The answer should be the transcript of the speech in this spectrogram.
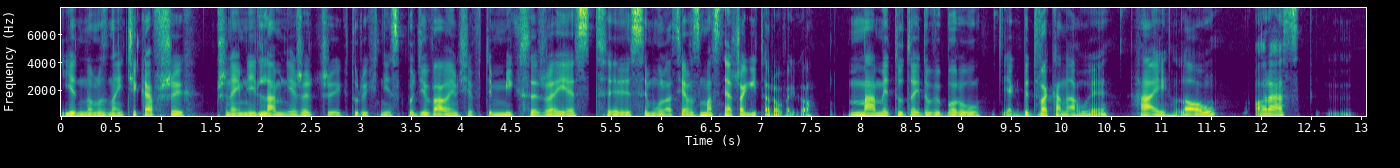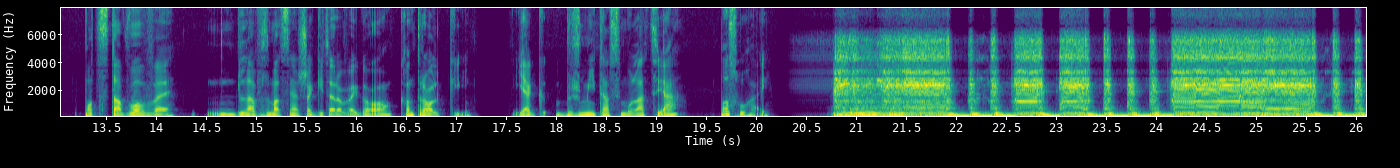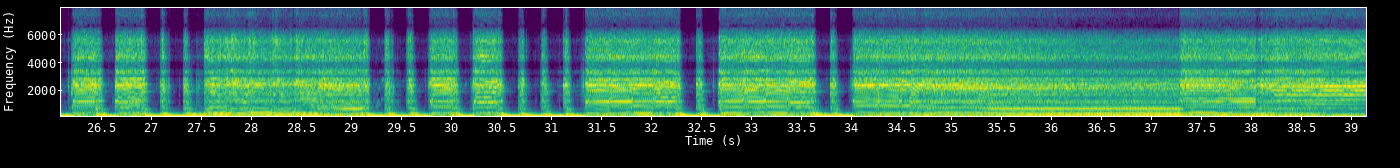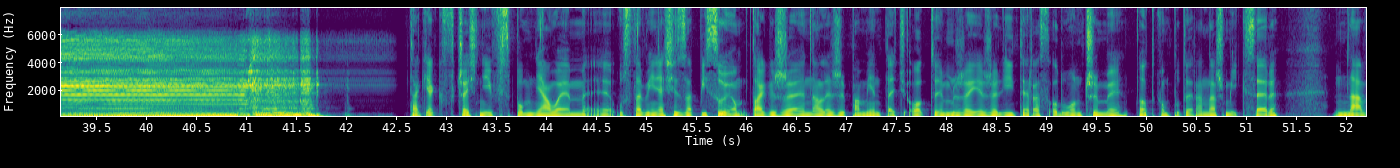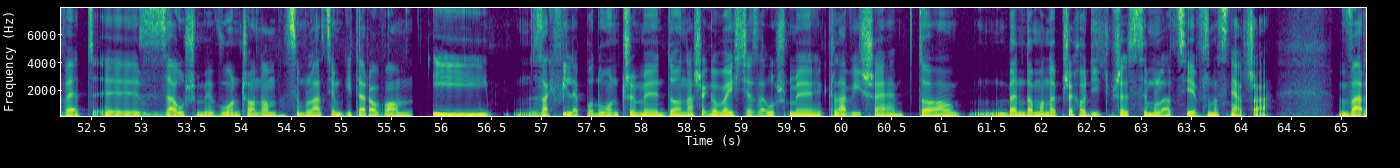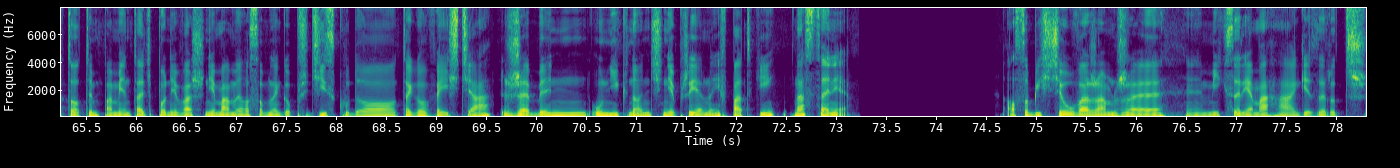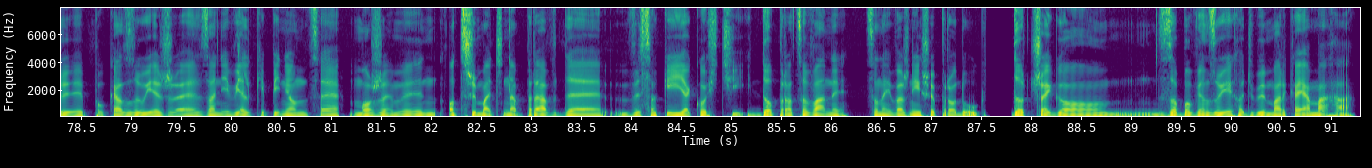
jedną z najciekawszych, przynajmniej dla mnie, rzeczy, których nie spodziewałem się w tym mikserze, jest y, symulacja wzmacniacza gitarowego. Mamy tutaj do wyboru jakby dwa kanały, high, low oraz podstawowe dla wzmacniacza gitarowego kontrolki. Jak brzmi ta symulacja? Posłuchaj. Tak jak wcześniej wspomniałem, e, ustawienia się zapisują, także należy pamiętać o tym, że jeżeli teraz odłączymy od komputera nasz mikser, nawet yy, załóżmy włączoną symulacją gitarową i za chwilę podłączymy do naszego wejścia, załóżmy klawisze, to będą one przechodzić przez symulację wzmacniacza. Warto o tym pamiętać, ponieważ nie mamy osobnego przycisku do tego wejścia, żeby uniknąć nieprzyjemnej wpadki na scenie. Osobiście uważam, że e, mikser Yamaha G03 pokazuje, że za niewielkie pieniądze możemy otrzymać naprawdę wysokiej jakości i dopracowany, co najważniejsze, produkt, do czego zobowiązuje choćby marka Yamaha.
